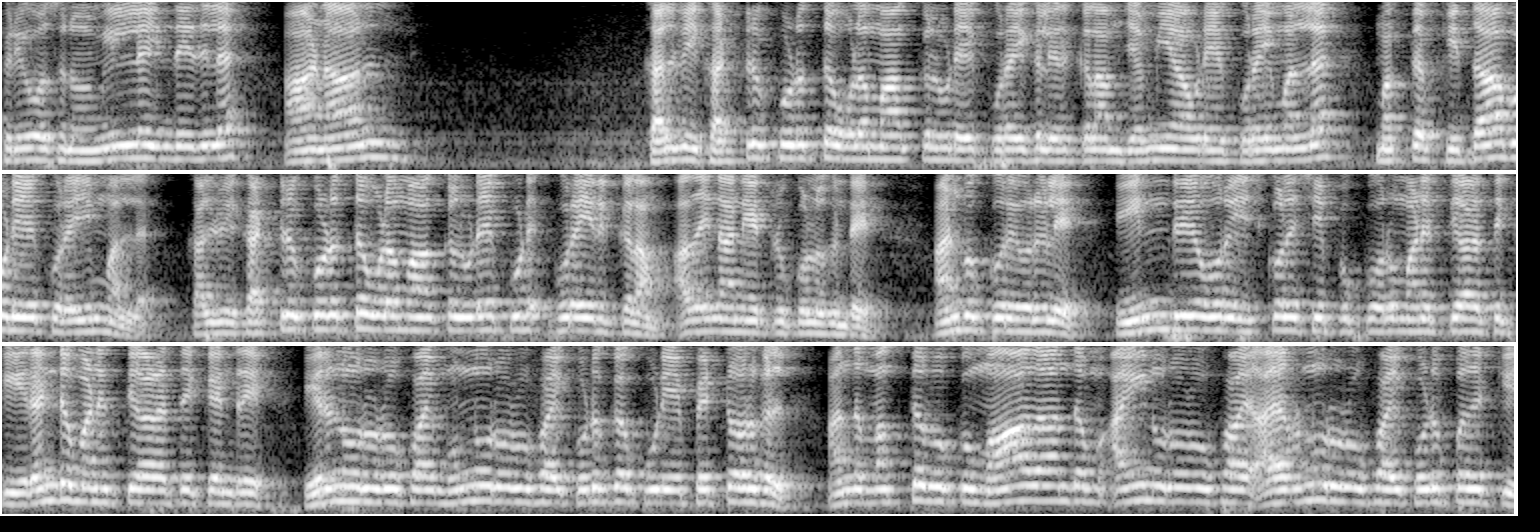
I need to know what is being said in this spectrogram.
பிரயோசனமும் இல்லை இந்த இதில். ஆனால் கல்வி கற்றுக் கொடுத்த உலமாக்களுடைய குறைகள் இருக்கலாம். ஜெம்யாவுடைய குறையும் அல்ல மக்தப் கிதாபுடைய குறையும் அல்ல. கல்வி கற்றுக் கொடுத்த உலமாக்களுடைய குறை குறை இருக்கலாம். அதை நான் ஏற்றுக்கொள்கின்றேன் அன்புக்குரியவர்களே இன்றைய ஒரு ஸ்காலர்ஷிப்புக்கு ஒரு மணித்தியாலத்துக்கு இரண்டு மணித்தியாலத்துக்கு என்று இருநூறு ரூபாய் முந்நூறு ரூபாய் கொடுக்கக்கூடிய பெற்றோர்கள் அந்த மக்தவுக்கு மாதாந்தம் ஐநூறு ரூபாய் அறுநூறு ரூபாய் கொடுப்பதற்கு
